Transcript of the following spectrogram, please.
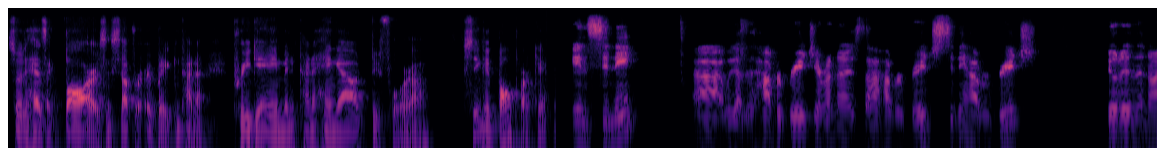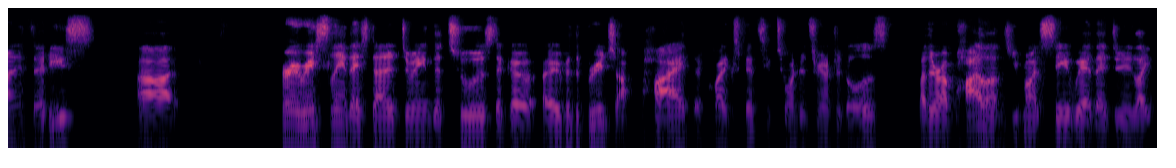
So it has like bars and stuff where everybody can kind of pregame and kind of hang out before uh, seeing a ballpark game. In Sydney, uh, we got the Harbour Bridge. Everyone knows the Harbour Bridge, Sydney Harbour Bridge. built in the 1930s. Uh, very recently, they started doing the tours that go over the bridge up high. They're quite expensive, $200, $300. But there are pylons you might see where they do like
